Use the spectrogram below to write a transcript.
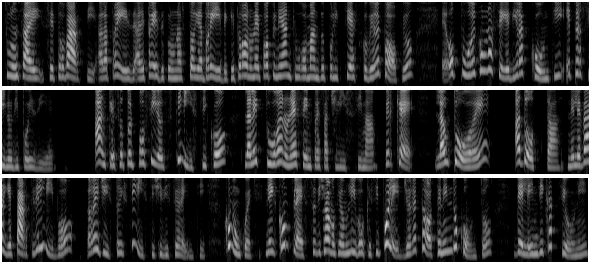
tu non sai se trovarti prese, alle prese con una storia breve, che però non è proprio neanche un romanzo poliziesco vero e proprio, eh, oppure con una serie di racconti e perfino di poesie. Anche sotto il profilo stilistico, la lettura non è sempre facilissima, perché l'autore adotta nelle varie parti del libro registri stilistici differenti. Comunque, nel complesso, diciamo che è un libro che si può leggere, però tenendo conto delle indicazioni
